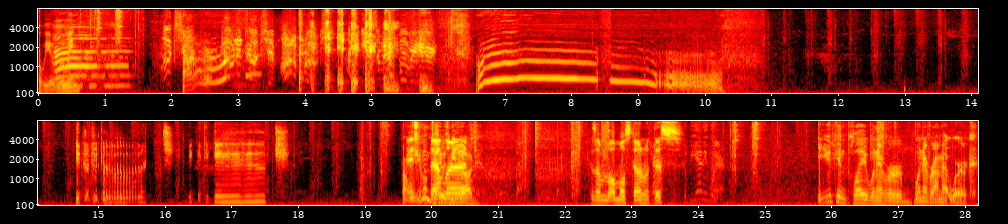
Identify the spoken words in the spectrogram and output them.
Are we a wooing? Look, sir! Covenant dropship on approach! I could use some help Why don't you come play with me, dog? Because I'm almost done with this. Could be anywhere. You can play whenever, whenever I'm at work.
